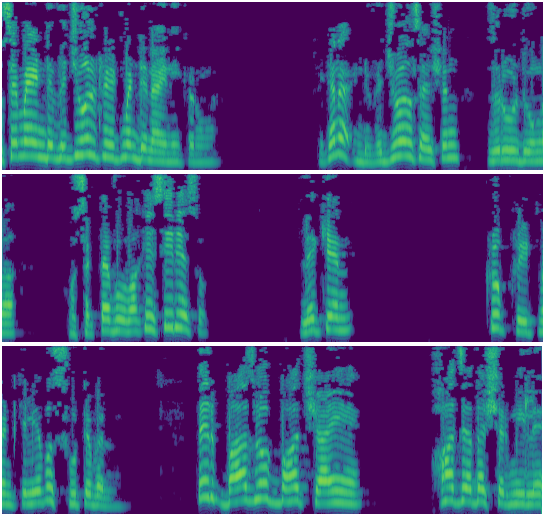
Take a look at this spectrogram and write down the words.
اسے میں انڈیویجل ٹریٹمنٹ ڈینائی نہیں کروں گا ٹھیک ہے نا انڈیویجل سیشن ضرور دوں گا ہو سکتا ہے وہ واقعی سیریس ہو لیکن گروپ ٹریٹمنٹ کے لیے وہ سوٹیبل نہیں پھر بعض لوگ بہت شائع ہیں بہت زیادہ شرمیلے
